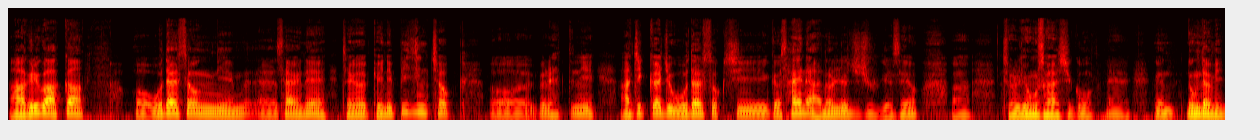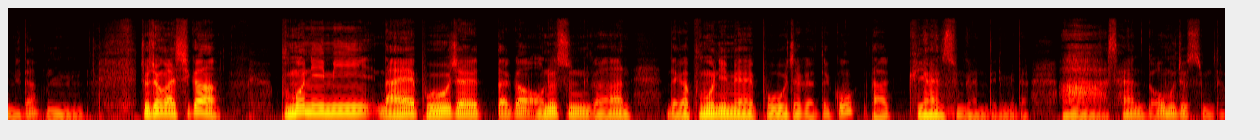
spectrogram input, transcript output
아, 그리고 아까, 어, 오달성님 사연에 제가 괜히 삐진 척, 어, 그래 했더니, 아직까지 오달석 씨가 사연에 안 올려주시고 계세요. 아, 저를 용서하시고, 예, 그건 농담입니다. 음. 조정아 씨가 부모님이 나의 보호자였다가 어느 순간 내가 부모님의 보호자가 되고 다 귀한 순간들입니다. 아, 사연 너무 좋습니다.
